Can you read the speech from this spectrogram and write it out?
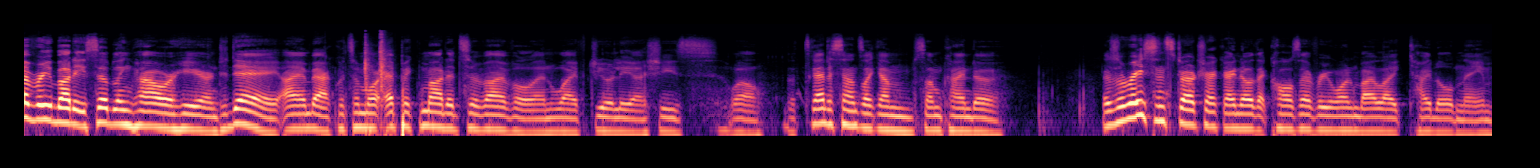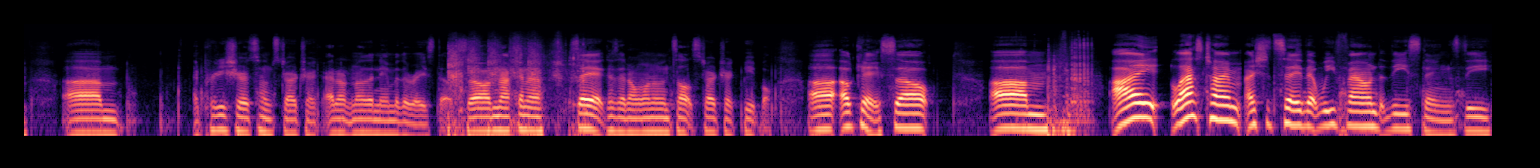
everybody, Sibling Power here, and today I am back with some more epic modded survival, and wife Julia, she's, well, that kind of sounds like I'm some kind of... There's a race in Star Trek I know that calls everyone by, like, title name. Um, I'm pretty sure it's from Star Trek. I don't know the name of the race, though, so I'm not gonna say it because I don't want to insult Star Trek people. Uh, okay, so, um, I, last time I should say that we found these things, the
